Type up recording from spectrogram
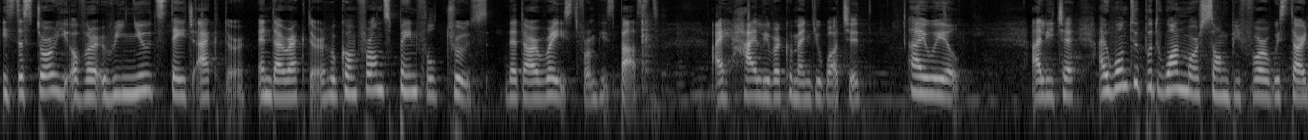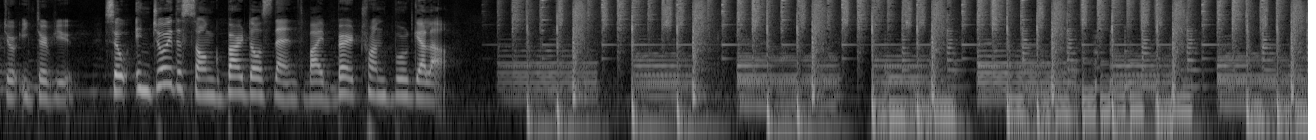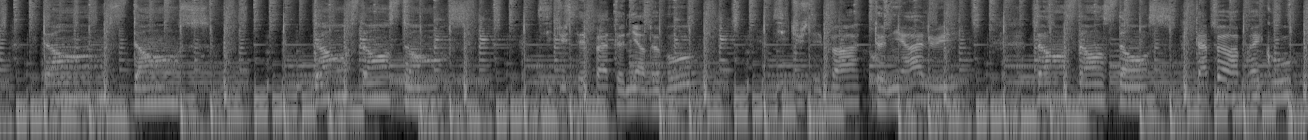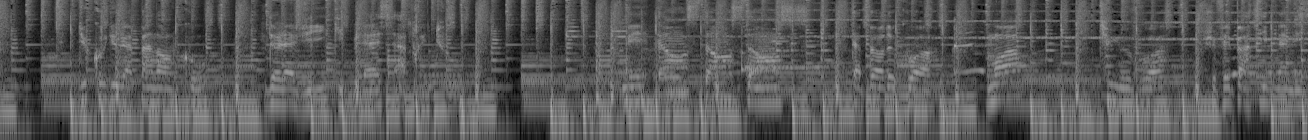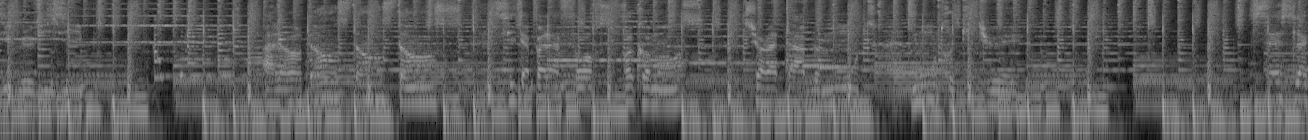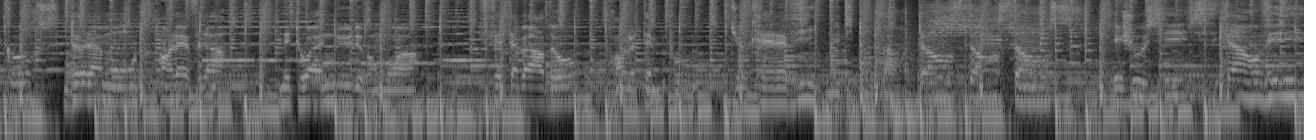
It's the story of a renewed stage actor and director who confronts painful truths that are erased from his past. I highly recommend you watch it. I will. Alice, I want to put one more song before we start your interview. So enjoy the song Bardos Dent by Bertrand Bourgala. Tenir debout, si tu sais pas tenir à lui, danse, danse, danse. T'as peur après coup, du coup du lapin dans le cou, de la vie qui blesse après tout. Mais danse, danse, danse. T'as peur de quoi? Moi, tu me vois, je fais partie de l'invisible visible. Alors danse, danse, danse. Si t'as pas la force, recommence. Sur la table, monte, montre qui tu es. Cesse la course de la montre, enlève-la. Mets-toi nu devant moi. Fais ta d'eau, prends le tempo. Dieu crée la vie, ne dit-on pas. Danse, danse, danse. Et joue aussi si t'as envie.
